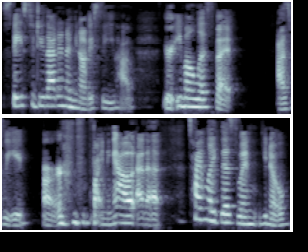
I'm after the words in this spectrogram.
space to do that in. I mean, obviously you have your email list, but as we are finding out at a time like this when, you know,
